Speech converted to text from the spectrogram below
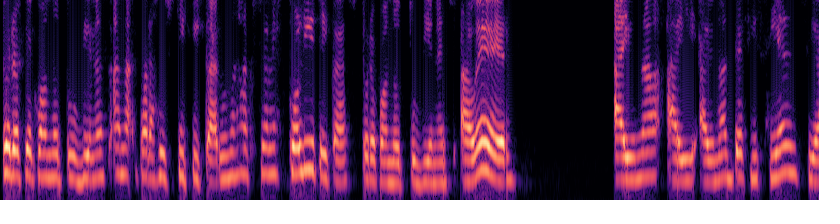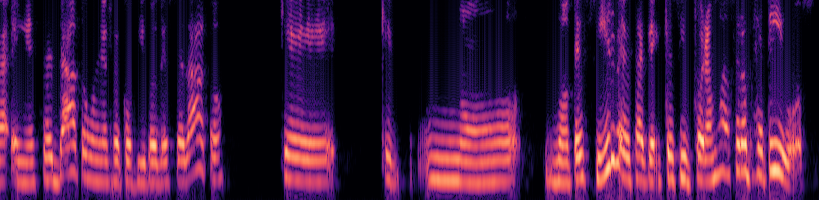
pero que cuando tú vienes para justificar unas acciones políticas, pero cuando tú vienes a ver, hay una, hay, hay una deficiencia en ese dato o en el recogido de ese dato que, que no, no te sirve. O sea, que, si fuéramos a hacer objetivos,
